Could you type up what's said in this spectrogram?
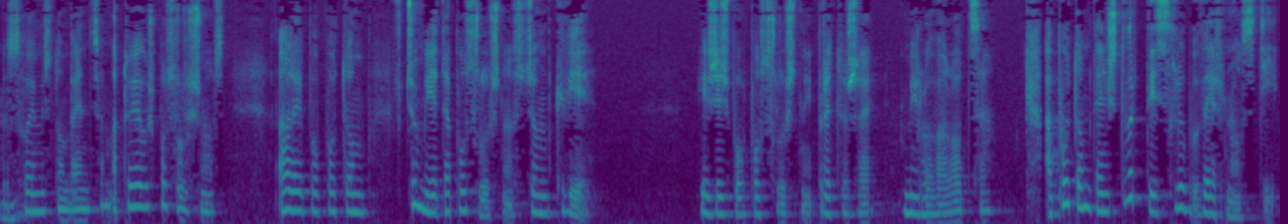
mm. svojim snúbencom a to je už poslušnosť. Alebo potom, v čom je tá poslušnosť, v čom kvie? Ježiš bol poslušný, pretože miloval otca. A potom ten štvrtý sľub vernosti.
